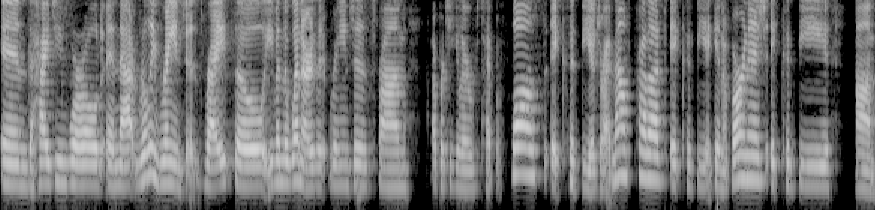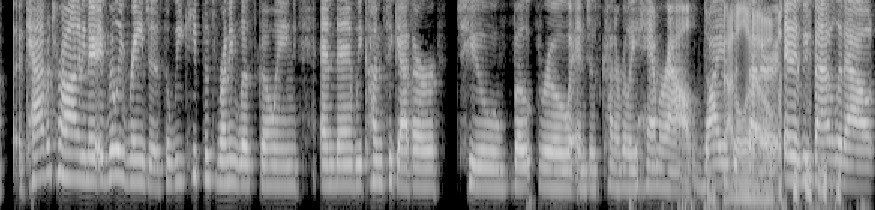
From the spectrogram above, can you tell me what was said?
in the hygiene world. And that really ranges, right? So even the winners, it ranges from a particular type of floss. It could be a dry mouth product. It could be, again, a varnish. It could be um, a Cavitron. I mean, it really ranges. So we keep this running list going and then we come together to vote through and just kind of really hammer out why is this it better. out. it is we battle it out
